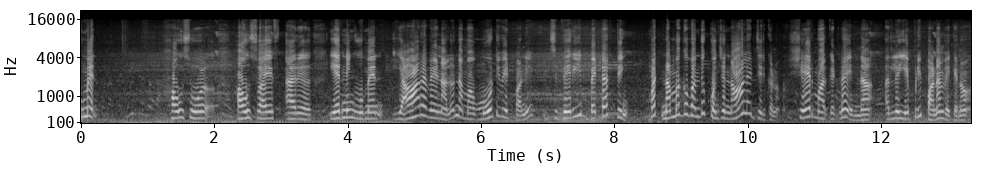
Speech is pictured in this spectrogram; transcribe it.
Women house housewife are earning women யாரை வேணாலும் நம்ம மோட்டிவேட் பண்ணி it's very better thing but நமக்கு வந்து கொஞ்சம் நாலேஜ் இருக்கணும். ஷேர் மார்க்கெட்னால் என்ன? அதில் எப்படி பணம் வைக்கணும்?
